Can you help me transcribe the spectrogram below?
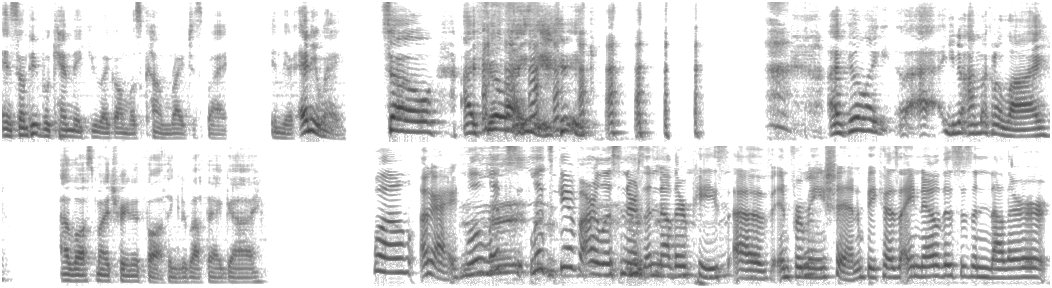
And some people can make you like almost come right just by in there. Anyway, so I feel like, I feel like, uh, you know, I'm not to lie. I lost my train of thought thinking about that guy. Well, okay. Well, let's let's give our listeners another piece of information because I know this is another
